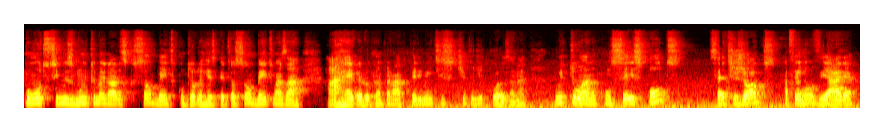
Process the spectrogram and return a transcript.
com outros times muito melhores que o São Bento, com todo respeito ao São Bento, mas a, a regra do campeonato permite esse tipo de coisa, né? O Ituano com 6 pontos, 7 jogos, a Ferroviária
